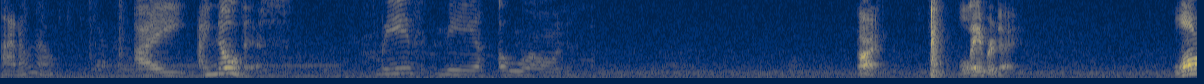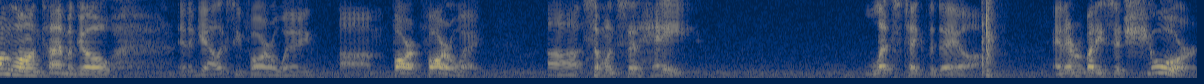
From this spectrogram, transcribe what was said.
I don't know. I I know this. Leave me alone. All right. Labor Day. Long, long time ago, in a galaxy far away, um, far, far away, uh, someone said, "Hey, let's take the day off," and everybody said, "Sure,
